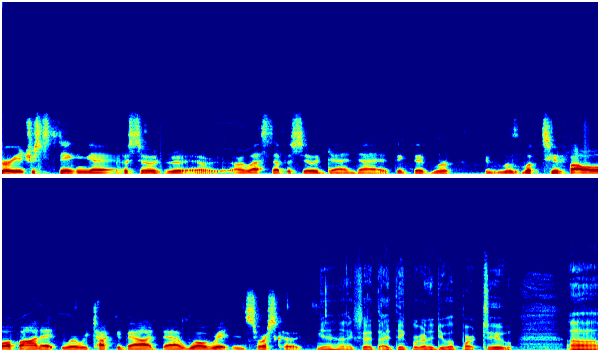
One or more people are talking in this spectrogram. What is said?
very interesting episode, uh, our last episode, and uh, I think that we're we'll look to follow up on it where we talked about uh, well-written source code. Yeah, actually, I think we're going to do a part two uh,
